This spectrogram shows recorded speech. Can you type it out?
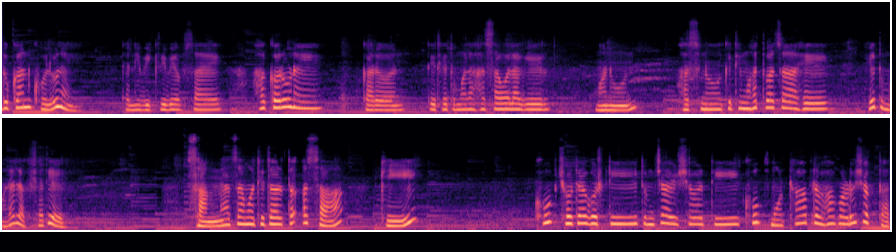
दुकान खोलू नये. त्यांनी विक्री व्यवसाय हा करू नये कारण तिथे तुम्हाला हसावं लागेल. म्हणून हसणं किती महत्त्वाचं आहे हे तुम्हाला लक्षात येईल. सांगण्याचा मथितार्थ असा की खूप छोट्या गोष्टी तुमच्या आयुष्यावरती खूप मोठा प्रभाव पाडू शकतात.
